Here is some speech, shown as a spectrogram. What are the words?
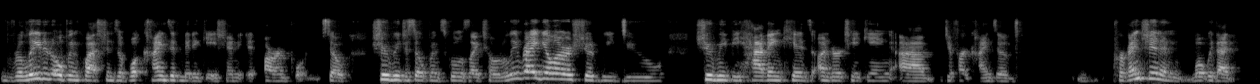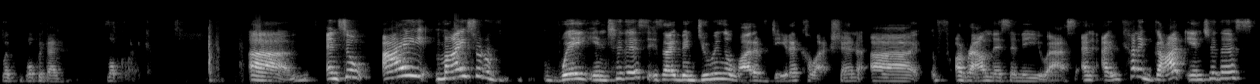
related open questions of what kinds of mitigation are important. So should we just open schools like totally regular? Should we do, should we be having kids undertaking um, different kinds of prevention and what would that, like, what would that look like? Um, and so I, my sort of way into this is I've been doing a lot of data collection uh, around this in the US. And I kind of got into this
